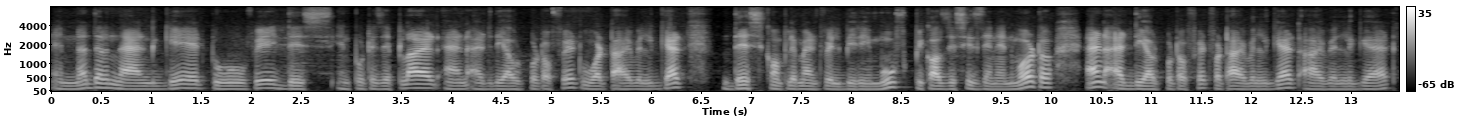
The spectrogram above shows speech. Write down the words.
another nand gate to which this input is applied and at the output of it what i will get this complement will be removed because this is an inverter and at the output of it what i will get? I will get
